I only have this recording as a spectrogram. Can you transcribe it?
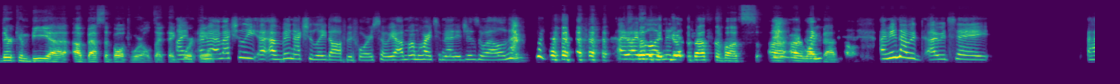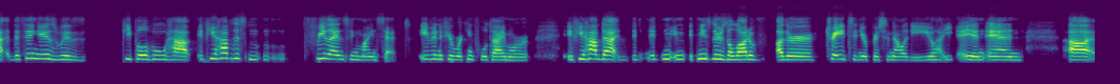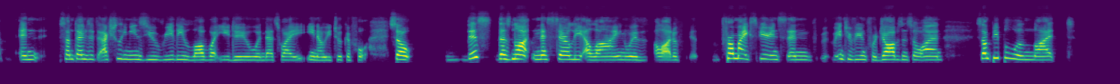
there can be a, a best of both worlds. I think I'm, working. I'm, actually I've been actually laid off before, so yeah, I'm, I'm hard to manage as well. I, I will admit the best of us uh, are like that. I mean, I would I would say uh, the thing is with people who have if you have this freelancing mindset even if you're working full time or if you have that it, it, it means there's a lot of other traits in your personality you and and uh and sometimes it actually means you really love what you do and that's why you know you took a full so this does not necessarily align with a lot of from my experience and interviewing for jobs and so on some people will not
